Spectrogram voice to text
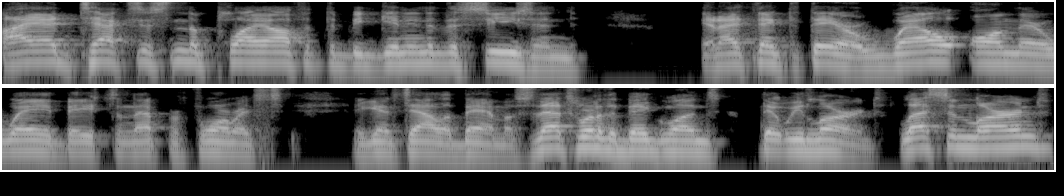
I had Texas in the playoff at the beginning of the season, and I think that they are well on their way based on that performance against Alabama. So that's one of the big ones that we learned. Lesson learned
